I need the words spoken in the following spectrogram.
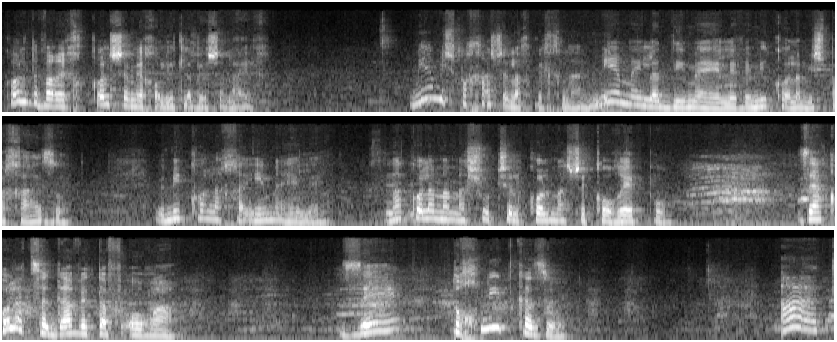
כל דבר, כל שם יכול להתלבש עלייך. מי המשפחה שלך בכלל? מי הם הילדים האלה ומי כל המשפחה הזאת? ומי כל החיים האלה? מה כל הממשות של כל מה שקורה פה? זה הכל הצגה ותפאורה. זה תוכנית כזאת. את,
